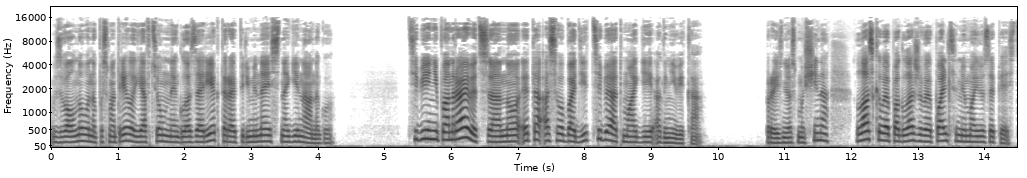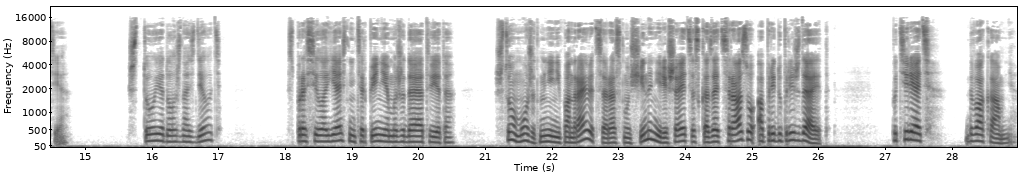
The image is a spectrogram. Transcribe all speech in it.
Взволнованно посмотрела я в темные глаза ректора, переминаясь с ноги на ногу. «Тебе не понравится, но это освободит тебя от магии огневика» произнес мужчина, ласково поглаживая пальцами мое запястье. «Что я должна сделать?» — спросила я с нетерпением, ожидая ответа. «Что может мне не понравиться, раз мужчина не решается сказать сразу, а предупреждает?» «Потерять два камня.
